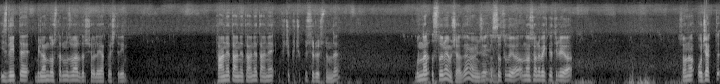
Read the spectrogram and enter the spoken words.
İzleyip de bilen dostlarımız vardır. Şöyle yaklaştırayım. Tane tane tane tane küçük küçük bir sürü üstünde. Bunlar ıslanıyormuş abi değil mi? Önce ıslatılıyor. Ondan sonra bekletiliyor. Sonra ocakta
